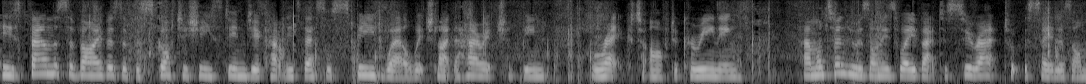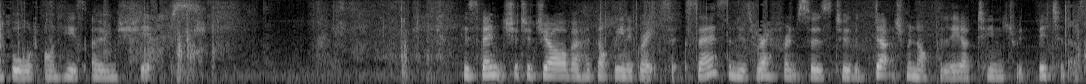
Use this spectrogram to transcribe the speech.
He's found the survivors of the Scottish East India Company's vessel Speedwell, which, like the Harwich, had been wrecked after careening. Hamilton, who was on his way back to Surat, took the sailors on board on his own ships. His venture to Java had not been a great success, and his references to the Dutch monopoly are tinged with bitterness.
